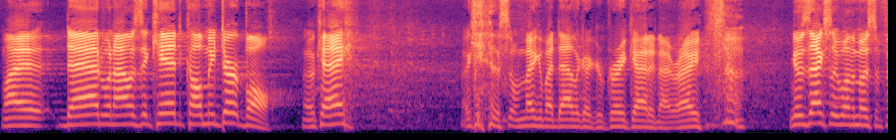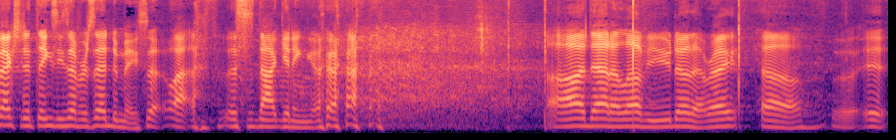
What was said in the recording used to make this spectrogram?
My dad, when I was a kid, called me Dirtball, okay? Okay, so I'm making my dad look like a great guy tonight, right? It was actually one of the most affectionate things he's ever said to me. So uh, this is not getting. oh, Dad, I love you. You know that, right? Uh, it,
